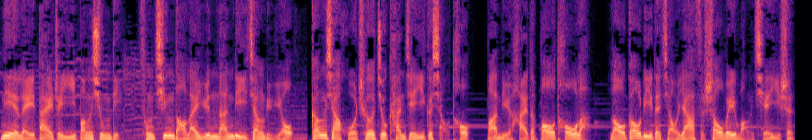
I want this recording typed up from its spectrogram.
聂磊带着一帮兄弟从青岛来云南丽江旅游，刚下火车就看见一个小偷把女孩的包偷了。老高丽的脚丫子稍微往前一伸，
